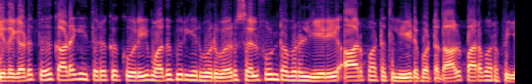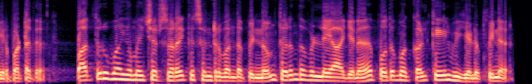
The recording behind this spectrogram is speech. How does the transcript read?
இதையடுத்து கடையை திறக்க கோரி மதுப்பிரியர் ஒருவர் செல்போன் டவரில் ஏறி ஆர்ப்பாட்டத்தில் ஈடுபட்டதால் பரபரப்பு ஏற்பட்டது. பத்து ரூபாய் அமைச்சர் சிறைக்கு சென்று வந்த பின்னும் திறந்தவில்லையா என பொதுமக்கள் கேள்வி எழுப்பினர்.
